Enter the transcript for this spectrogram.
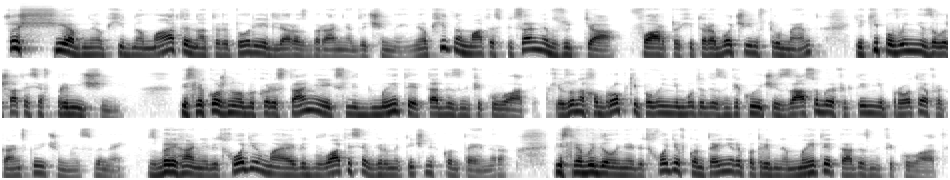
Що ще б необхідно мати на території для розбирання дичини? Необхідно мати спеціальне взуття, фартухи та робочий інструмент, які повинні залишатися в приміщенні. Після кожного використання їх слід мити та дезінфікувати. У зонах обробки повинні бути дезінфікуючі засоби, ефективні проти африканської чуми свиней. Зберігання відходів має відбуватися в герметичних контейнерах. Після видалення відходів контейнери потрібно мити та дезінфікувати.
